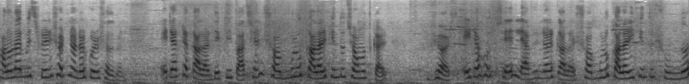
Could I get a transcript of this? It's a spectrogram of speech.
ভালো লাগবে স্ক্রিনশট নিয়ে অর্ডার করে ফেলবেন। এটা একটা কালার দেখতেই পাচ্ছেন। সবগুলো কালার কিন্তু চমৎকার। ভিউয়ার্স এটা হচ্ছে ল্যাভেন্ডার কালার সবগুলো কালারই কিন্তু সুন্দর।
